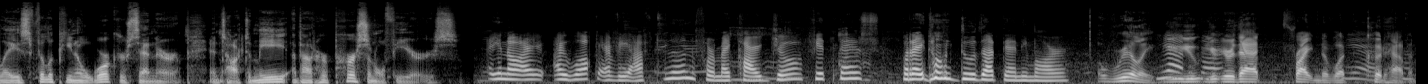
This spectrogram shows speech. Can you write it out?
LA's Filipino Worker Center and talked to me about her personal fears. You know, I, I walk every afternoon for my cardio fitness, but I don't do that anymore. Oh, really? Yeah, you, because- you're that frightened of what Yes. could happen.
